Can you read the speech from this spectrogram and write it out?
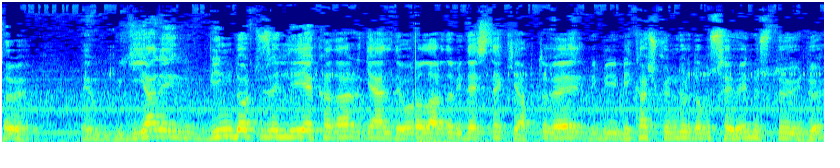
Tabii. E, Yani 1450'ye kadar geldi. Oralarda bir destek yaptı ve bir, bir- birkaç gündür de bu seviyenin üstüydü.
